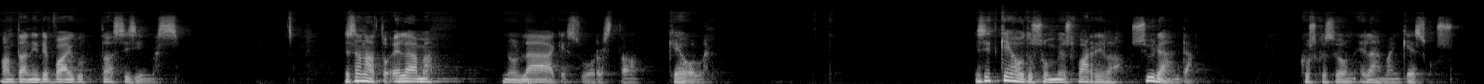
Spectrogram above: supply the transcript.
antaa niiden vaikuttaa sisimmässä. Ja sanat on elämä, ne on lääke suorastaan keholle. Ja sitten kehotus on myös varilla sydäntä, koska se on elämän keskus.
